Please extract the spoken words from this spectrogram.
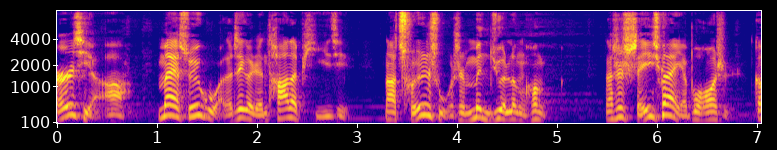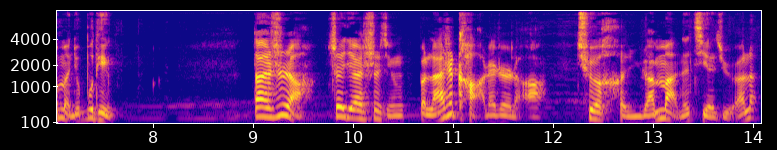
而且啊，卖水果的这个人，他的脾气。那纯属是闷倔愣横，那是谁劝也不好使，根本就不听。但是啊，这件事情本来是卡在这儿了啊，却很圆满的解决了。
